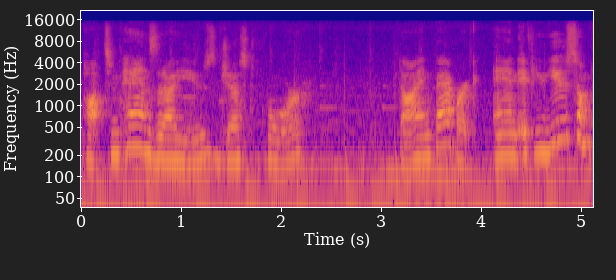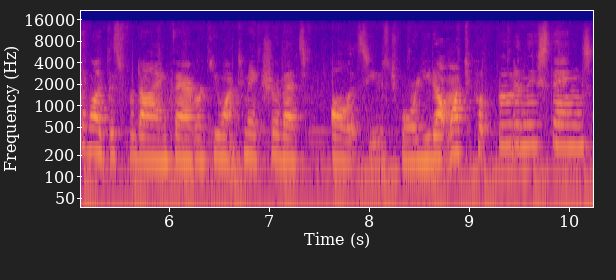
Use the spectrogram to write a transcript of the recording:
pots and pans that I use just for dyeing fabric. And if you use something like this for dyeing fabric, you want to make sure that's all it's used for. You don't want to put food in these things.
